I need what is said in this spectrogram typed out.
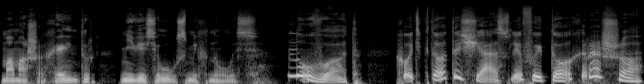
Мамаша Хейнтер невесело усмехнулась. «Ну вот, хоть кто-то счастлив, и то хорошо»,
